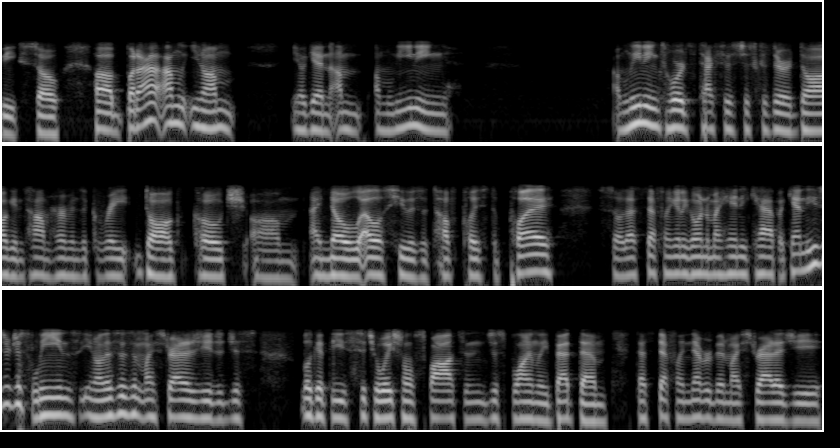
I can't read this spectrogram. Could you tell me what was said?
week. So, uh, but I, am you know I'm you know again I'm I'm leaning. I'm leaning towards Texas just because they're a dog and Tom Herman's a great dog coach. Um, I know LSU is a tough place to play, so that's definitely going to go into my handicap. Again, these are just leans. You know, this isn't my strategy to just look at these situational spots and just blindly bet them. That's definitely never been my strategy,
